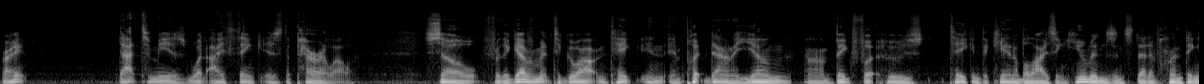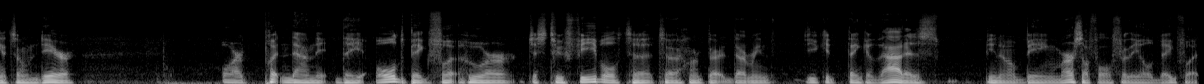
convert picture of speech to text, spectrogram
Right? That to me is what I think is the parallel. So for the government to go out and take in and put down a young um, Bigfoot who's taken to cannibalizing humans instead of hunting its own deer, or putting down the, the old Bigfoot who are just too feeble to, to hunt their, I mean, you could think of that as, you know, being merciful for the old Bigfoot.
